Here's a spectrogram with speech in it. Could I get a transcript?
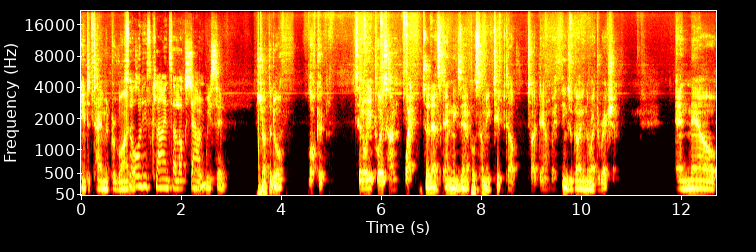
entertainment providers. So all his clients are locked So down. we said, shut the door, lock it, send all your employees home. Wait. So that's an example of something tipped upside down where things were going in the right direction. And now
